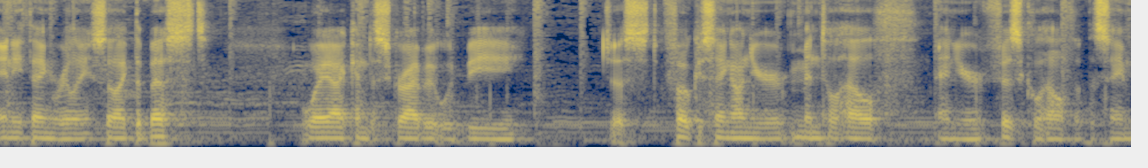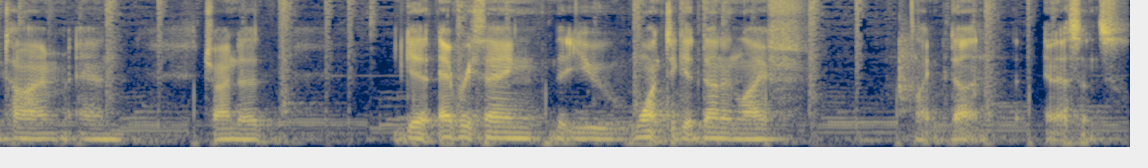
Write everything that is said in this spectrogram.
anything really. So like the best way I can describe it would be just focusing on your mental health and your physical health at the same time, and trying to get everything that you want to get done in life like done in essence.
